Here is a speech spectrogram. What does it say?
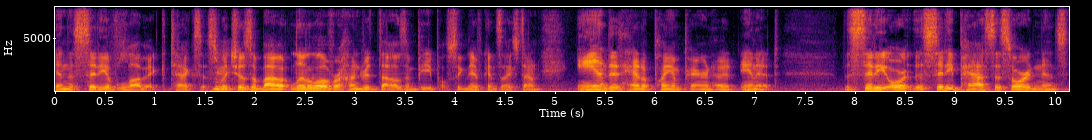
in the city of Lubbock, Texas, hmm. which is about a little over hundred thousand people, significant size town, and it had a Planned Parenthood in it. The city or the city passed this ordinance,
